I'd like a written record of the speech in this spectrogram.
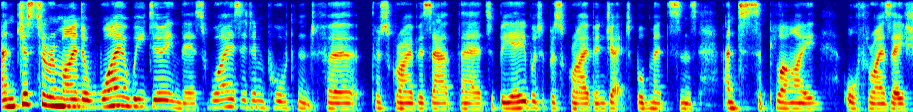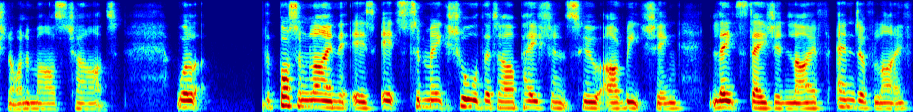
And just a reminder, why are we doing this? Why is it important for prescribers out there to be able to prescribe injectable medicines and to supply authorization on a Mars chart? Well, the bottom line is it's to make sure that our patients who are reaching late stage in life, end of life,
